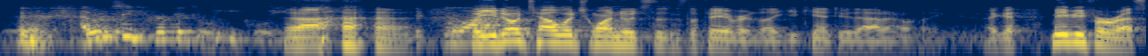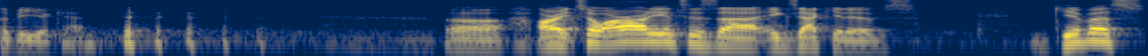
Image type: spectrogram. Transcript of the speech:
I wouldn't say perfectly equally. but you don't tell which one is the favorite. Like you can't do that, I don't think. I guess, maybe for a recipe you can. Uh, all right, so our audience is uh, executives. Give us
